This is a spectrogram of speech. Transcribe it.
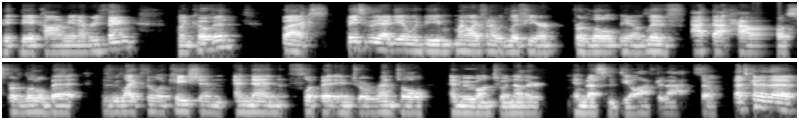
the, the economy and everything when COVID. But basically, the idea would be my wife and I would live here for a little, you know, live at that house for a little bit because we like the location, and then flip it into a rental and move on to another investment deal after that. So that's kind of the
